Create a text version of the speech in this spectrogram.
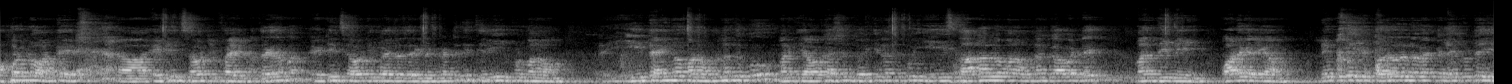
అప్పట్లో అంటే ఎయిటీన్ సెవెంటీ ఫైవ్ అంతే కదా ఎయిటీన్ సెవెంటీ ఫైవ్లో జరిగినటువంటిది. తిరిగి ఇప్పుడు మనం ఈ టైంలో మనం ఉన్నందుకు మనకి అవకాశం దొరికినందుకు ఈ స్థానాల్లో మనం ఉన్నాం కాబట్టి మనం దీన్ని వాడగలిగాము. లేకుంటే ఈ పదవుల్లో కనుక లేకుంటే ఈ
